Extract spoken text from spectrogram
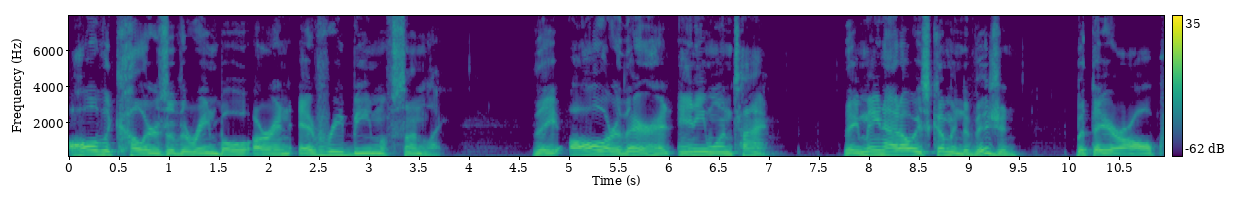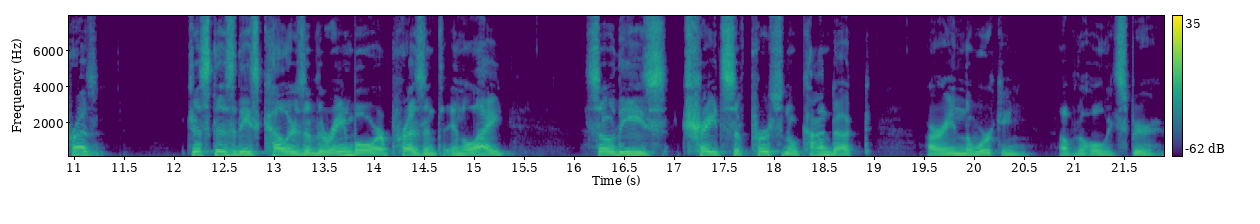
all the colors of the rainbow are in every beam of sunlight. They all are there at any one time. They may not always come into vision, but they are all present. Just as these colors of the rainbow are present in light, so these traits of personal conduct are in the working of the Holy Spirit.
